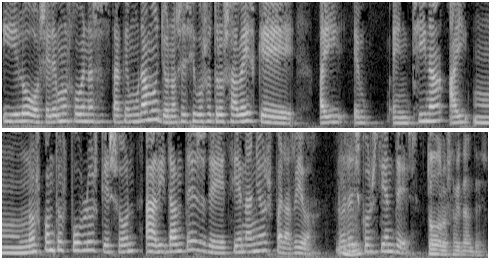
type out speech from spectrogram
Y luego seremos jóvenes hasta que muramos. Yo no sé si vosotros sabéis que hay en en China hay mm, unos cuantos pueblos que son habitantes de 100 años para arriba. ¿No erais conscientes? Todos los habitantes.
